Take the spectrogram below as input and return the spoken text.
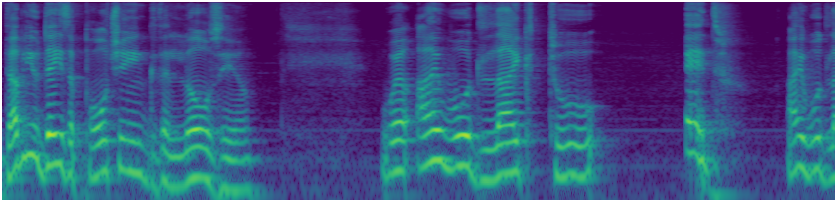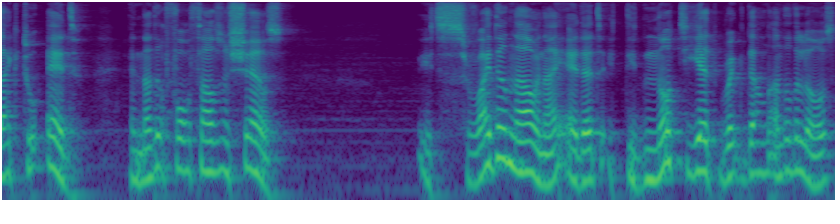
W day is approaching the lows here. Well, I would like to add, I would like to add another 4,000 shares. It's right there now and I added, it did not yet break down under the lows,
